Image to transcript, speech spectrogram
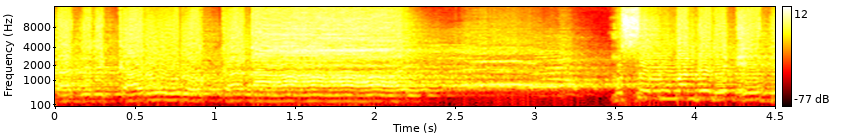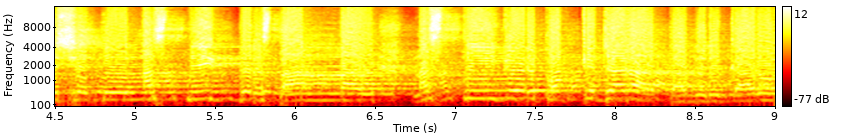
তাদের কারও রক্ষা নাই। মুসলমানদের এই দেশেতে নাস্তিকদের স্থান নাই। নাস্তিকের পক্ষে যারা, তাদের কারও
